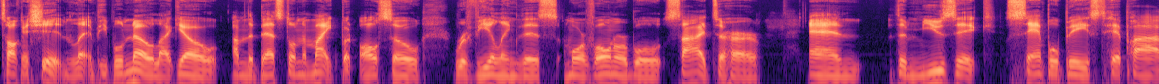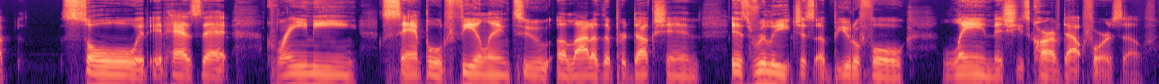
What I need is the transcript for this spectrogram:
talking shit and letting people know like yo I'm the best on the mic but also revealing this more vulnerable side to her. And the music sample based hip hop soul it, it has that grainy sampled feeling to a lot of the production is really just a beautiful lane that she's carved out for herself.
